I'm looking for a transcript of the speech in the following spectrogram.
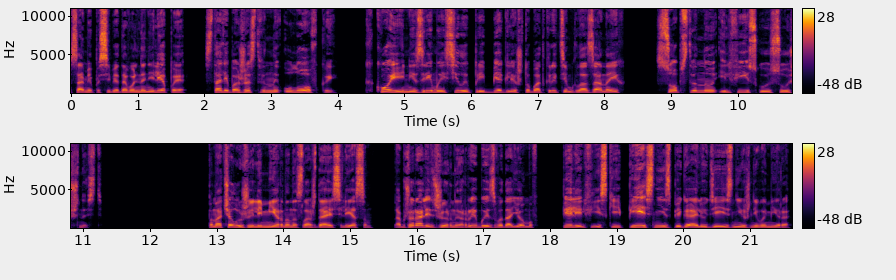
сами по себе довольно нелепые, стали божественной уловкой, к коей незримые силы прибегли, чтобы открыть им глаза на их собственную эльфийскую сущность. Поначалу жили мирно, наслаждаясь лесом, обжирались жирной рыбой из водоемов, пели эльфийские песни, избегая людей из Нижнего мира.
